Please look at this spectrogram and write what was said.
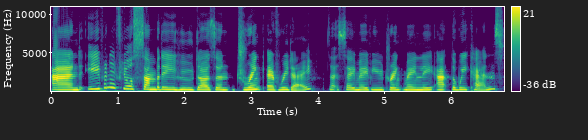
And even if you're somebody who doesn't drink every day, let's say maybe you drink mainly at the weekends,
